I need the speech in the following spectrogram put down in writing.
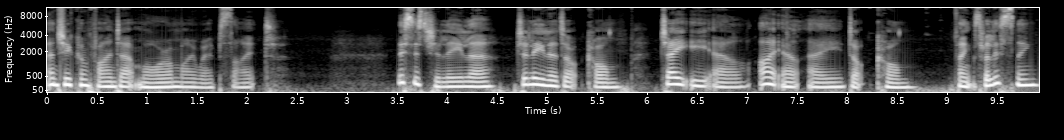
And you can find out more on my website. This is Jelila, jelila.com, J E L I L A.com. Thanks for listening.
